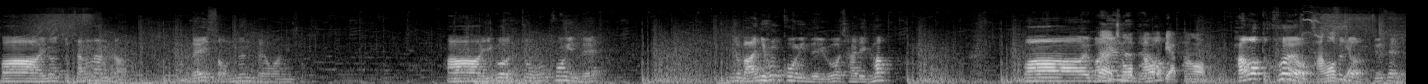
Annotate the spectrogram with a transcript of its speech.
와 이건 좀 짱난다. 레이스 없는데 상황에서. 아 이거 좀 홍콩인데. 이거 많이 홍콩인데 이거 자리가. 와 이거 그냥 저거 망했는데요. 방업이야, 방업. 방업도 커요. 방업이야. 토스죠, 요새는.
